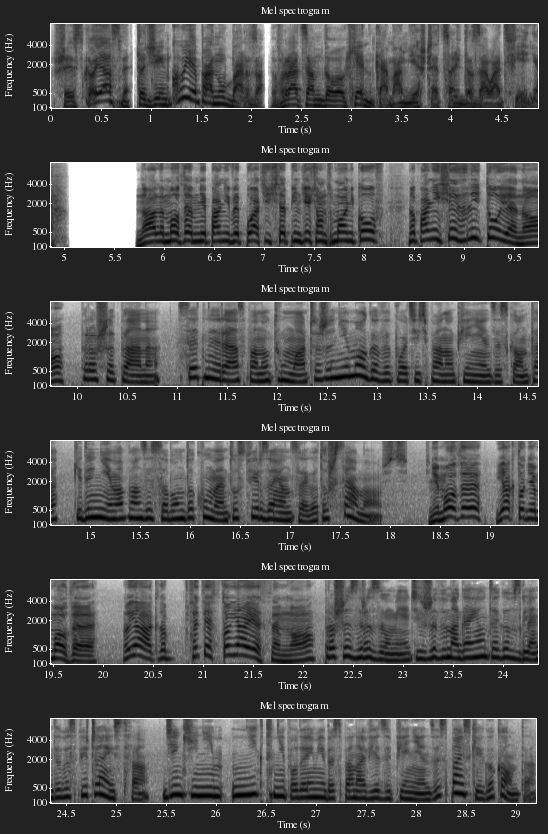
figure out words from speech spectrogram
Wszystko jasne. To dziękuję panu bardzo. Wracam do okienka, mam jeszcze coś do załatwienia. No ale może mnie pani wypłacić te 50 mońków? No pani się zlituje, no. proszę pana, setny raz panu tłumaczę, że nie mogę wypłacić panu pieniędzy z konta, kiedy nie ma pan ze sobą dokumentu stwierdzającego tożsamość. Nie może? Jak to nie może? No jak? No przecież to ja jestem, no. Proszę zrozumieć, że wymagają tego względy bezpieczeństwa. Dzięki nim nikt nie podejmie bez pana wiedzy pieniędzy z pańskiego konta.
